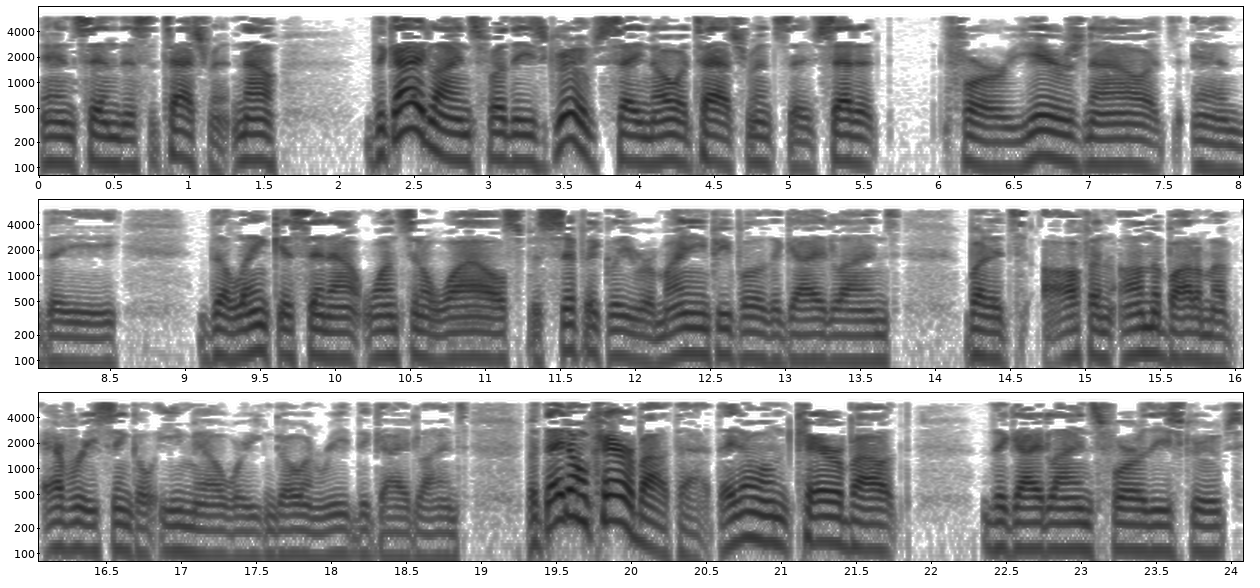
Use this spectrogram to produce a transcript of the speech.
and send this attachment. Now, the guidelines for these groups say no attachments. They've said it for years now, and the the link is sent out once in a while, specifically reminding people of the guidelines. But it's often on the bottom of every single email where you can go and read the guidelines. But they don't care about that. They don't care about the guidelines for these groups.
